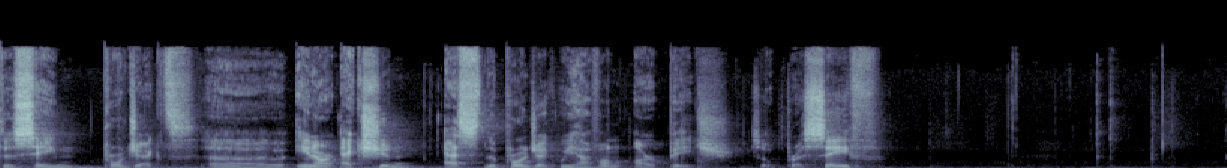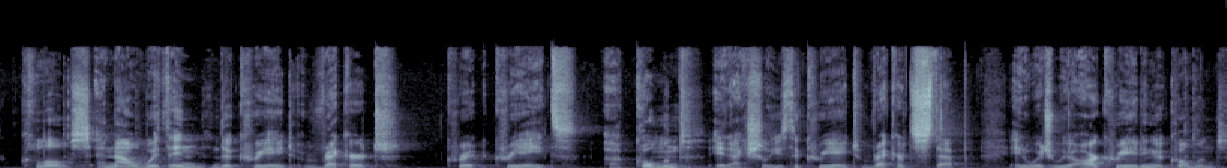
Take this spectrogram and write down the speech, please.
the same project uh, in our action as the project we have on our page. So press save, close, and now within the create record, cre create a comment, it actually is the create record step in which we are creating a comment.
